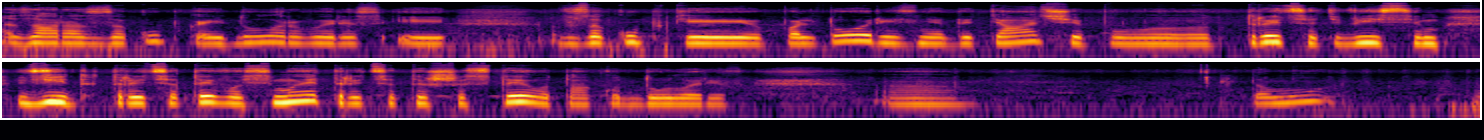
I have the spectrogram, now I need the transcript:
зараз закупка і долар виріс, і в закупки пальто різні дитячі по 38, від 38, 36 отак от доларів. Е, Тому е,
